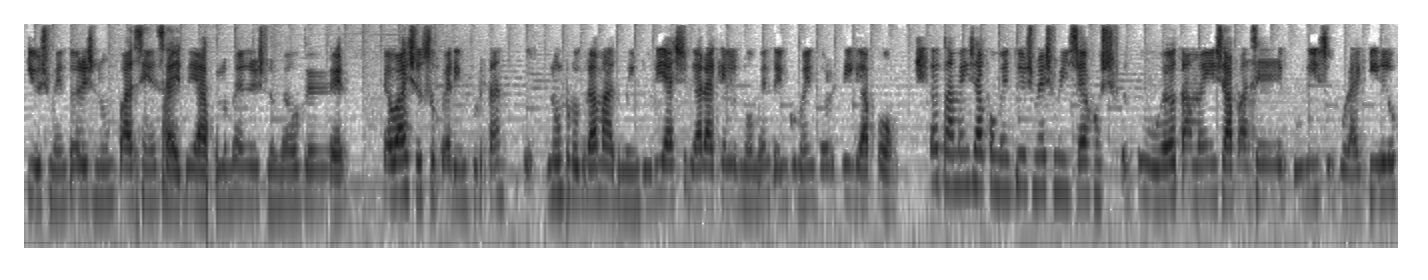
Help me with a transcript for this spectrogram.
que os mentores não passem essa ideia, pelo menos no meu ver. Eu acho super importante num programa de mentoria chegar àquele momento em que o mentor diga, pô, eu também já cometi os mesmos erros que tu, eu também já passei por isso, por aquilo,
